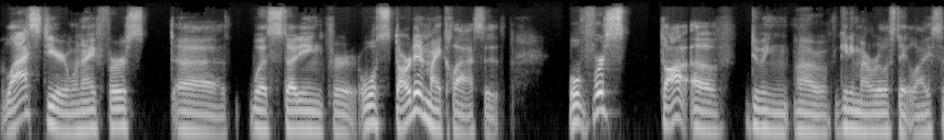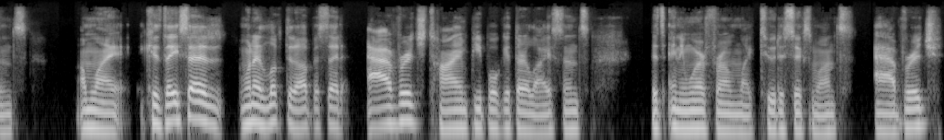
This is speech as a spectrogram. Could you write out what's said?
last year when i first uh was studying for well started my classes well first thought of doing uh getting my real estate license I'm like, because they said when I looked it up, it said average time people get their license is anywhere from like two to six months average.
